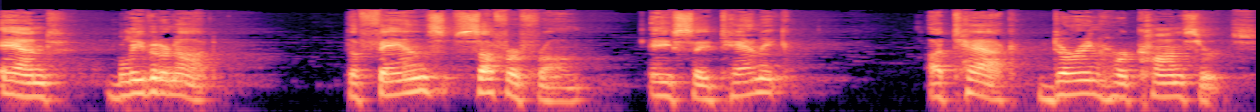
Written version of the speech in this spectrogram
And believe it or not, the fans suffer from a satanic attack during her concerts.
